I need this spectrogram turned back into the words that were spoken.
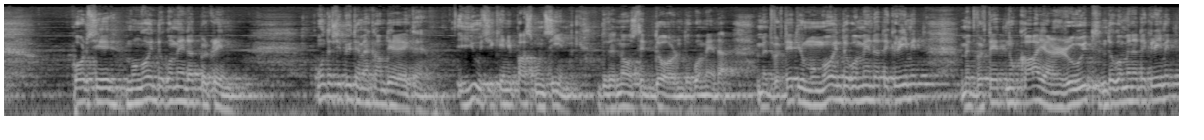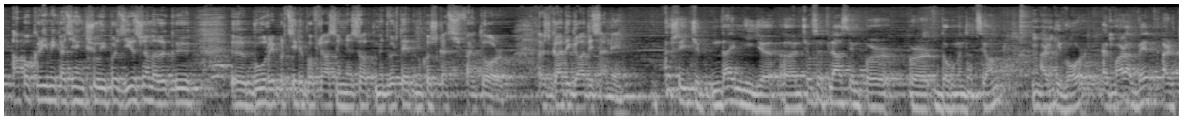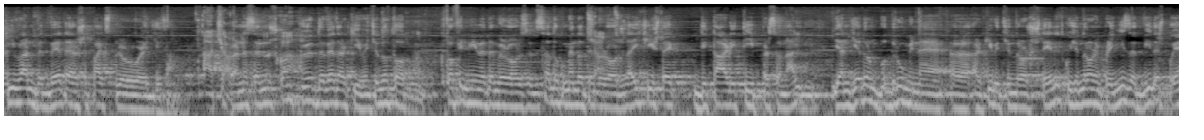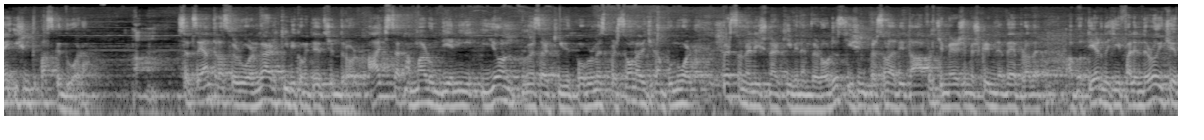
por që mungojnë dokumentat për krim. Unë tash pyetjen e kam direkte, ju që keni pas mundësinë të vendosni dorë në dokumenta, me të vërtet ju mungojnë dokumentat e krimit, me të vërtet nuk janë rujt dokumentat e krimit, apo krimi ka qenë kshu i përgjithshëm edhe ky burri për të cilin po flasim ne sot, me të vërtet nuk është kaq fajtor, është gati gati sa ne. Duhet që të ndajmë një gjë, në qoftë se flasim për për dokumentacion mm -hmm. arkivor, e Pra vet arkiva në vetvete është e paeksploruar e gjitha. E qartë. Pra nëse shkon pyet dhe vet arkivën, që do të thotë mm. këto filmimet e Enver Hoxhës, disa dokumenta të Enver Hoxhës, ai që ishte ditari i tij personal, mm. janë gjetur në bodrumin e uh, arkivit qendror të shtetit, ku qëndronin prej 20 vitesh, po janë ishin të paskeduara. Aha sepse janë transferuar nga arkivi i Komitetit Qendror. Aq sa kam marrë unë dijeni jo përmes arkivit, por përmes personave që kanë punuar personalisht në arkivin e Enver Hoxhës, ishin persona të afër që merreshin me shkrimin e veprave apo të tjerë dhe që i falenderoj që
